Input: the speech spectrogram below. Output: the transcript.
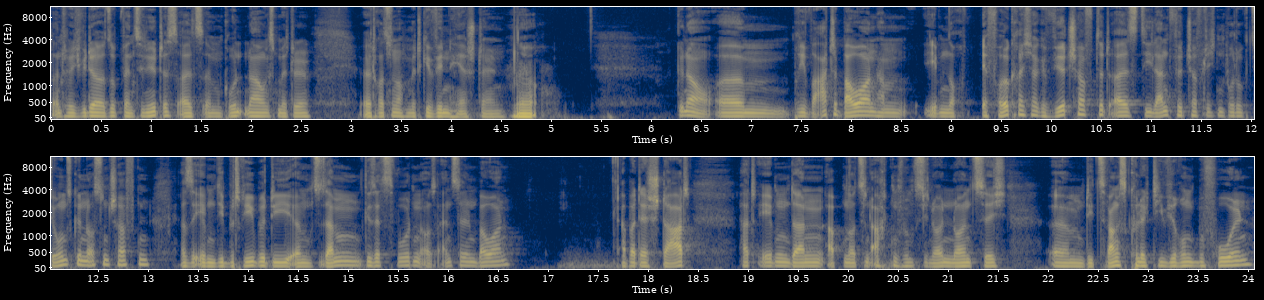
natürlich wieder subventioniert ist als ähm, Grundnahrungsmittel, äh, trotzdem noch mit Gewinn herstellen. Ja. Genau, ähm, private Bauern haben eben noch erfolgreicher gewirtschaftet als die landwirtschaftlichen Produktionsgenossenschaften, also eben die Betriebe, die ähm, zusammengesetzt wurden aus einzelnen Bauern. Aber der Staat hat eben dann ab 1958, 99 ähm, die Zwangskollektivierung befohlen.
